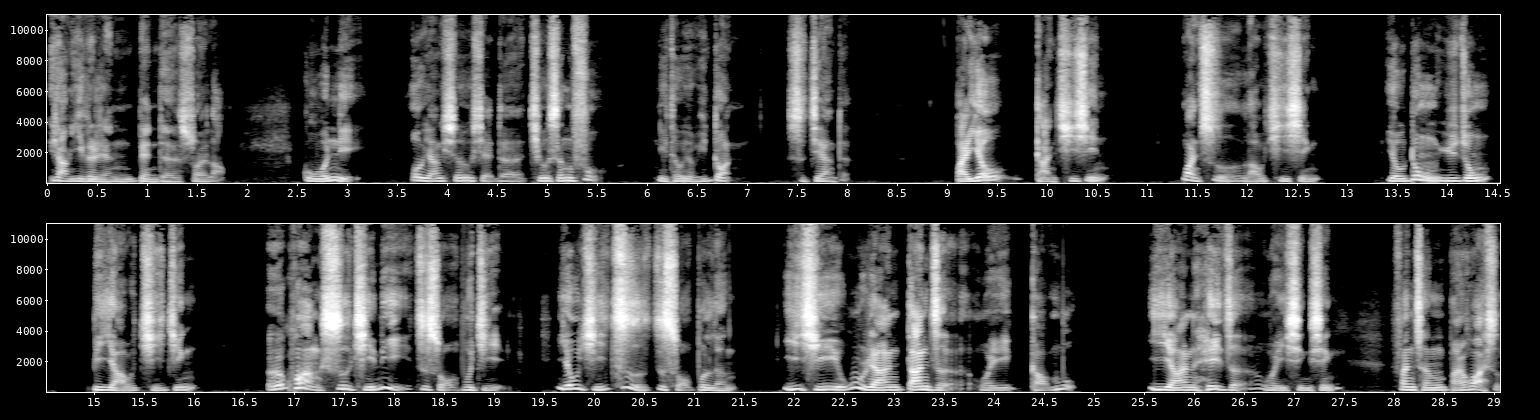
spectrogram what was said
让一个人变得衰老。古文里，欧阳修写的《秋生赋》里头有一段是这样的：“百忧感其心，万事劳其形。有动于衷，必劳其筋。何况思其力之所不及。”忧其志之所不能，以其雾然丹者为槁木，依然黑者为行星。翻成白话是：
